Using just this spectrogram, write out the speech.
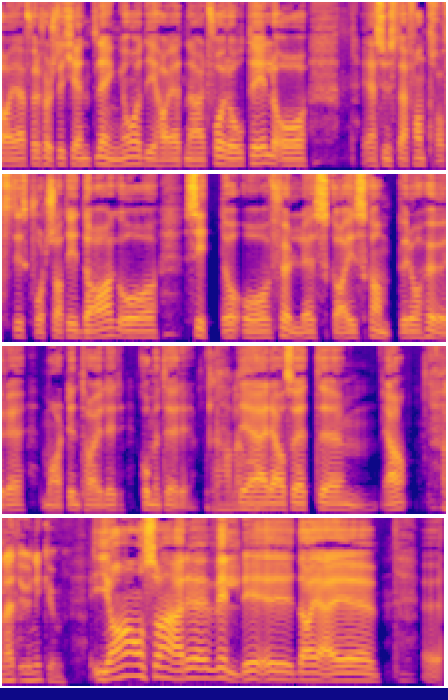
har jeg for det første kjent lenge, og de har jeg et nært forhold til. og jeg syns det er fantastisk fortsatt i dag å sitte og følge Skys kamper og høre Martin Tyler kommentere. Ja, er Det er, altså et eh, Ja. han er et unikum. Ja, og så er det veldig eh, Da jeg eh,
